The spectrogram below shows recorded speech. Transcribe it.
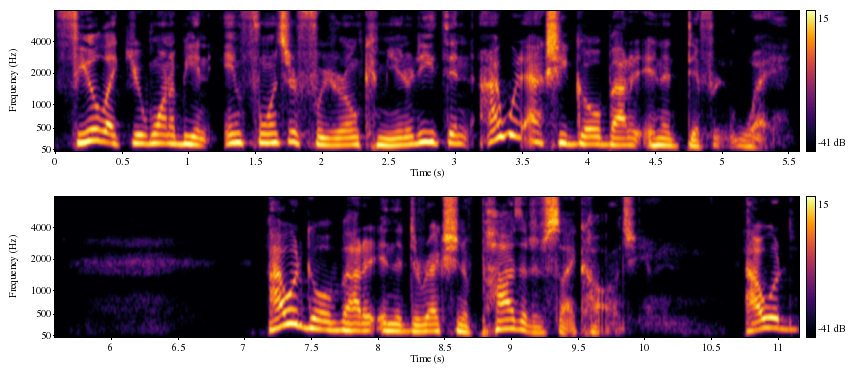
feel like you want to be an influencer for your own community, then I would actually go about it in a different way. I would go about it in the direction of positive psychology. I would,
